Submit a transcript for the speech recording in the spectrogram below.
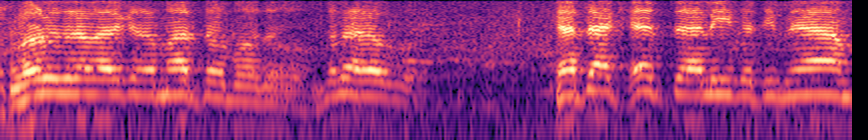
વડોદરા વાળા કે અમારે તો બધો બધા ખેંચા ખેંચ ચાલી પછી મેં આમ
